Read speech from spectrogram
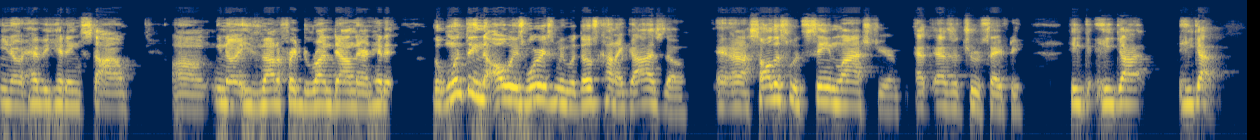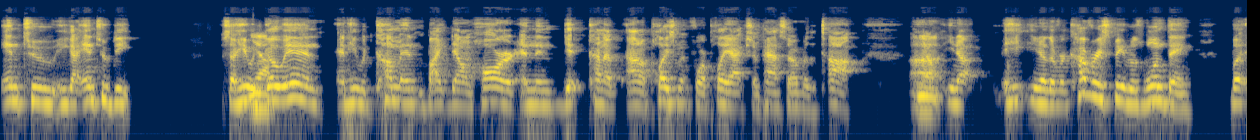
you know heavy hitting style. Um, you know, he's not afraid to run down there and hit it. The one thing that always worries me with those kind of guys, though, and I saw this with Cine last year as, as a true safety, he he got he got into he got in too deep. So he would Yeah. go in and he would come and bite down hard and then get kind of out of placement for a play action pass over the top. Uh, You know, he you know the recovery speed was one thing, but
